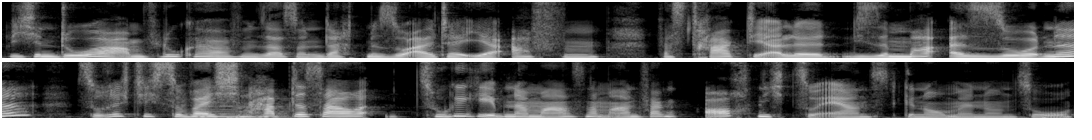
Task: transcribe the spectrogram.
wie ich in Doha am Flughafen saß und dachte mir so, Alter, ihr Affen, was tragt ihr alle diese Ma also so, ne? So richtig so, weil ich habe das auch zugegebenermaßen am Anfang auch nicht so ernst genommen und so.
